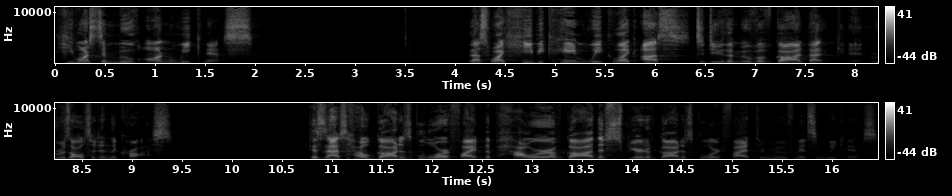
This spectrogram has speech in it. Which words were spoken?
He wants to move on weakness. That's why he became weak like us to do the move of God that uh, resulted in the cross. Because that's how God is glorified. The power of God, the Spirit of God is glorified through movements and weakness.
